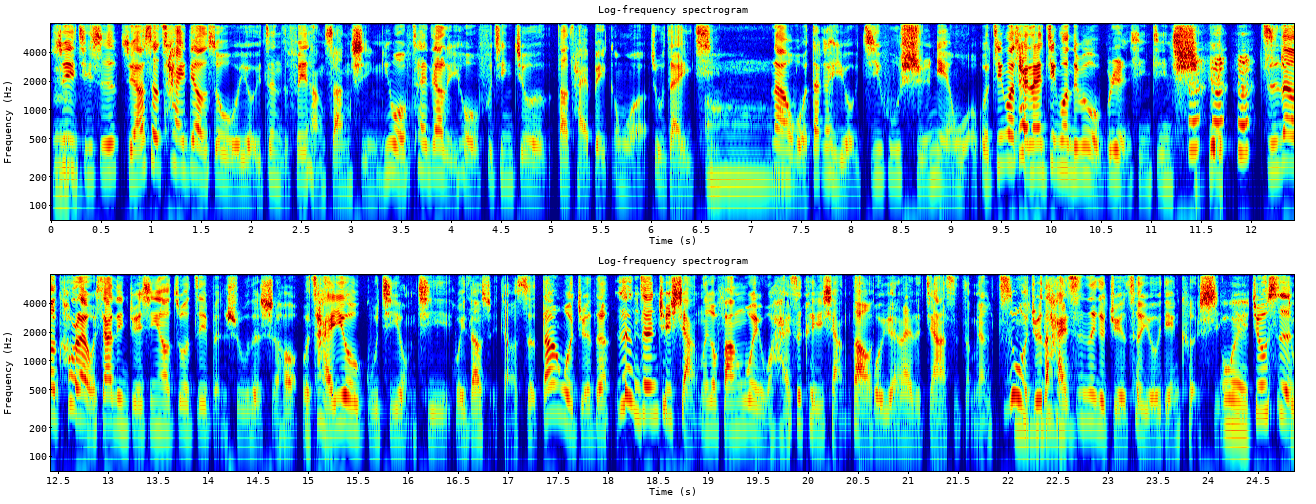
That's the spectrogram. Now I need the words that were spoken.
所以其实主要是拆掉的时候，我有一阵子非常伤心，因为我拆掉了以后，我父亲就到台北跟我住在一起。那我大概有几乎十年，我我经过台南，经过那边，我不忍心进去。直到后来我下定决心要做这本书的时候，我才又鼓起勇气回到水交社。当然，我觉得认真去想那个方位，我还是可以想到我原来的家是怎么样。只是我觉得还是。那个决策有一点可惜，我也就是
